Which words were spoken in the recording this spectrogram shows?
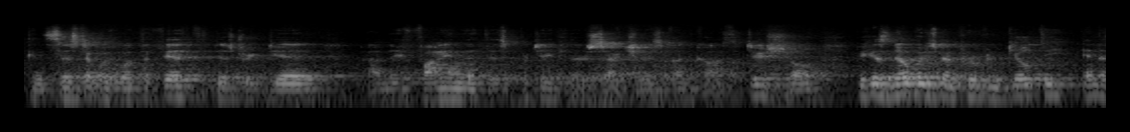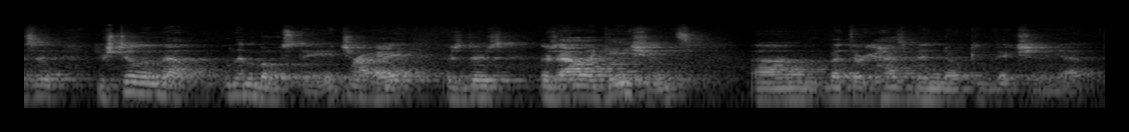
consistent with what the Fifth District did, uh, they find that this particular section is unconstitutional because nobody's been proven guilty, innocent. You're still in that limbo stage, right? right? There's, there's, there's allegations, um, but there has been no conviction yet.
